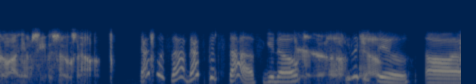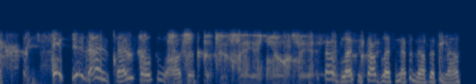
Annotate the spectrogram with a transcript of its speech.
so I MC the shows now. That's what's up. That's good stuff. You know. Yeah, Look yeah. at you. Uh, that is that is so super awesome. Just saying, you know what I'm saying. Stop blushing. Stop blushing. That's enough. That's enough.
